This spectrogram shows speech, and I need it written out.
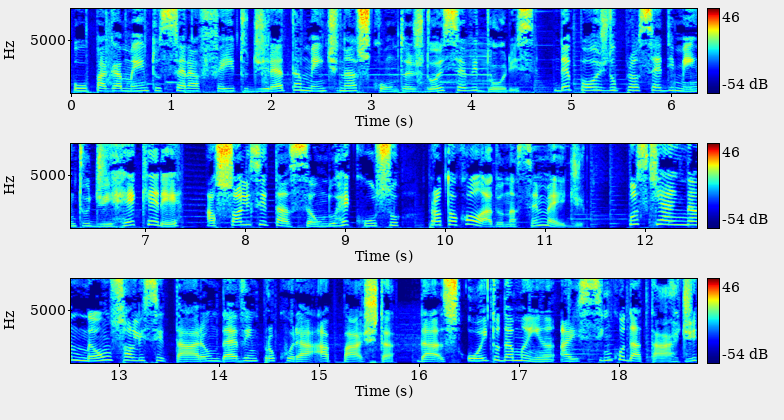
O pagamento será feito diretamente nas contas dos servidores, depois do procedimento de requerer a solicitação do recurso protocolado na SEMED. Os que ainda não solicitaram devem procurar a pasta das 8 da manhã às 5 da tarde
